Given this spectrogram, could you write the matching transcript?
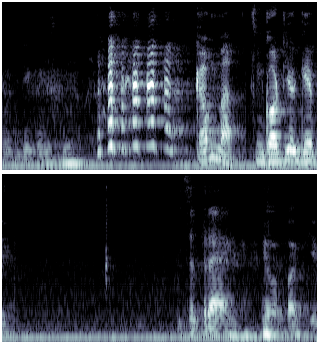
What did you guys do? Come na. Got your gift. It's a prank. No, fuck you.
